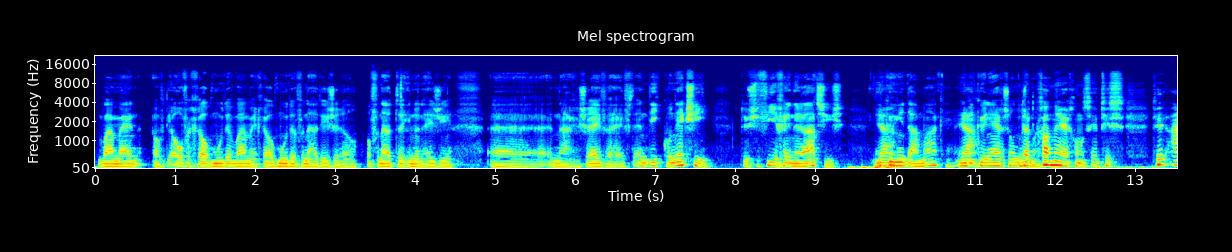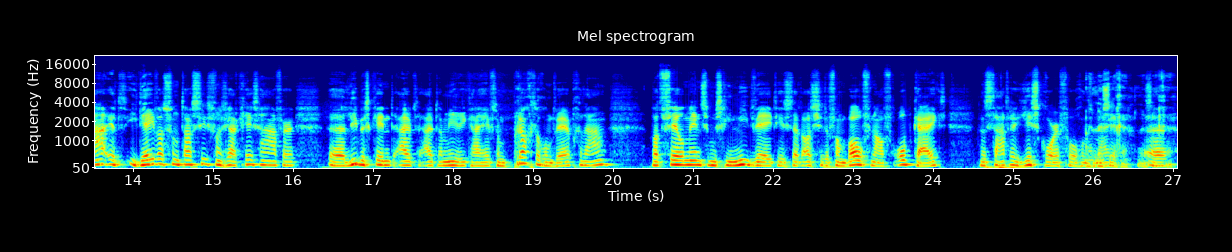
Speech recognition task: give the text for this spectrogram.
waar mijn, of die overgrootmoeder, waar mijn grootmoeder vanuit Israël of vanuit Indonesië uh, naar geschreven heeft. En die connectie tussen vier generaties, die Ja. kun je daar maken. En Ja. die kun je nergens anders Dat maken. kan nergens. Het, is, het, A, het idee was fantastisch van Jacques Grishaver. Eh Liebeskind uit, uit Amerika heeft een prachtig ontwerp gedaan. Wat veel mensen misschien niet weten is dat als je er van bovenaf op kijkt, dan staat er Jiskor volgens Le mij. le Eh, zeggen.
